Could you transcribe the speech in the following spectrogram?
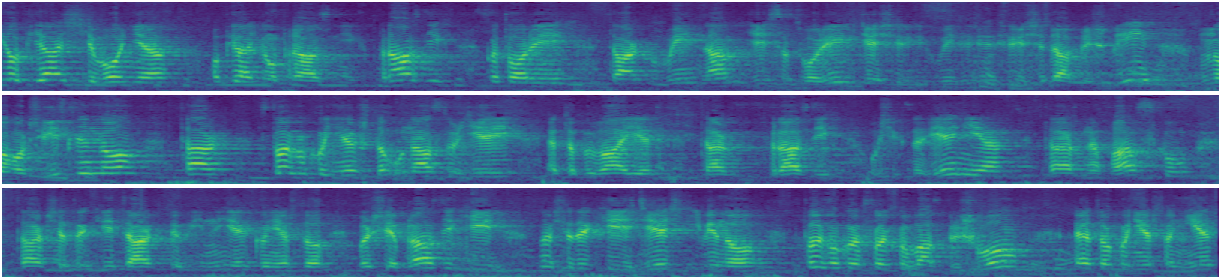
И опять сегодня, опять был праздник. Праздник, который так вы нам здесь сотворили, здесь вы сюда пришли, многочисленно, так, столько, конечно, у нас людей это бывает, так, праздник усекновения, так, на Пасху, так, все-таки, так, иные, конечно, большие праздники, но все-таки здесь именно только сколько вас пришло, это, конечно, нет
